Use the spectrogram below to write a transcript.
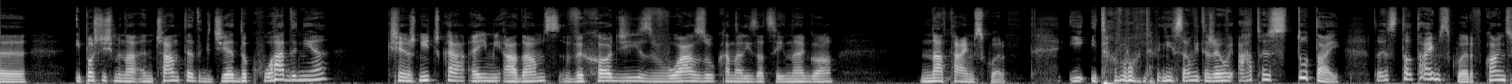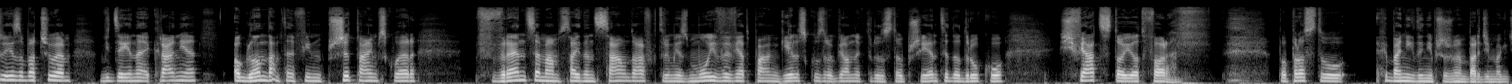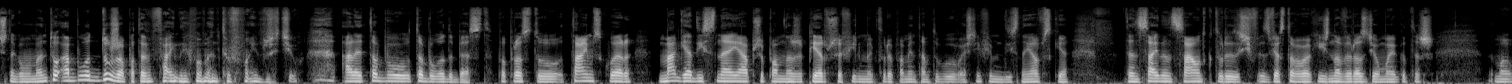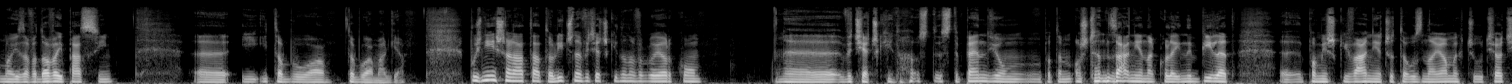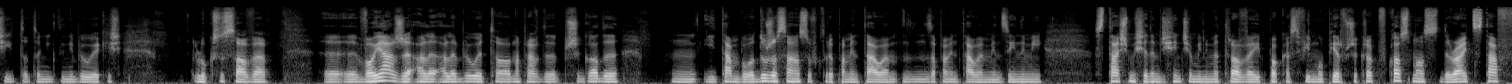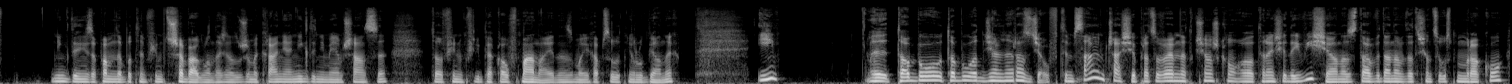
I poszliśmy na Enchanted, gdzie dokładnie księżniczka Amy Adams wychodzi z włazu kanalizacyjnego na Times Square. I, I to było niesamowite, że ja mówię, a to jest tutaj, to jest to Times Square. W końcu je zobaczyłem, widzę je na ekranie, oglądam ten film przy Times Square, w ręce mam Silent Sounda, w którym jest mój wywiad po angielsku zrobiony, który został przyjęty do druku. Świat stoi otworem. Po prostu chyba nigdy nie przeżyłem bardziej magicznego momentu, a było dużo potem fajnych momentów w moim życiu, ale to, był, to było the best. Po prostu Times Square, magia Disneya, przypomnę, że pierwsze filmy, które pamiętam, to były właśnie filmy disneyowskie. Ten Silent Sound, który zwiastował jakiś nowy rozdział mojego też, mojej zawodowej pasji. E, I, i to, było, to była magia. Późniejsze lata to liczne wycieczki do Nowego Jorku, e, wycieczki, no, stypendium, potem oszczędzanie na kolejny bilet, e, pomieszkiwanie, czy to u znajomych, czy u cioci, to, to nigdy nie były jakieś luksusowe wojaże, ale, ale były to naprawdę przygody mm, i tam było dużo seansów, które pamiętałem, zapamiętałem, między innymi z taśmy 70 mm pokaz filmu Pierwszy krok w kosmos, The Right Stuff, nigdy nie zapomnę, bo ten film trzeba oglądać na dużym ekranie, a nigdy nie miałem szansy. To film Filipa Kaufmana, jeden z moich absolutnie ulubionych. I y, to był, to był oddzielny rozdział. W tym samym czasie pracowałem nad książką o Terencie Davisie. Ona została wydana w 2008 roku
